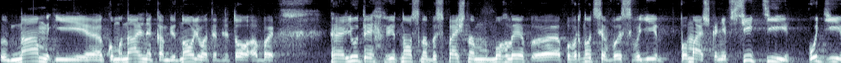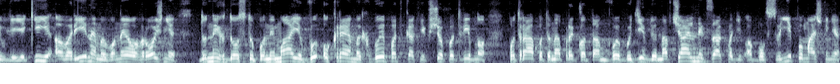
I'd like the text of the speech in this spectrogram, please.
нам і е, комунальникам відновлювати для того, аби е, люди відносно безпечно могли е, повернутися в свої помешкання. Всі ті будівлі, які є аварійними, вони огорожені, до них доступу немає. В окремих випадках, якщо потрібно потрапити, наприклад, там в будівлю навчальних закладів або в свої помешкання,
